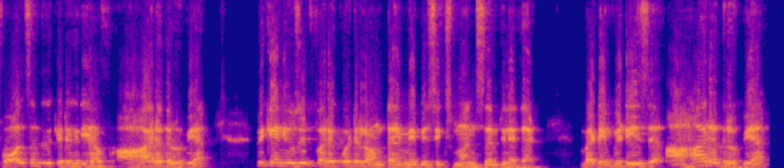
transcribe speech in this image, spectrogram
falls under the category of ahara dravya, we can use it for a quite a long time, maybe six months, something like that. But if it is ahara dravya,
